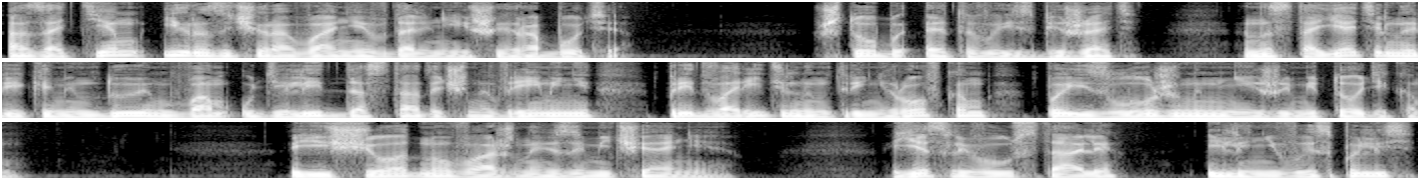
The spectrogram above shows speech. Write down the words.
а затем и разочарование в дальнейшей работе. Чтобы этого избежать, настоятельно рекомендуем вам уделить достаточно времени предварительным тренировкам по изложенным ниже методикам. Еще одно важное замечание. Если вы устали или не выспались,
